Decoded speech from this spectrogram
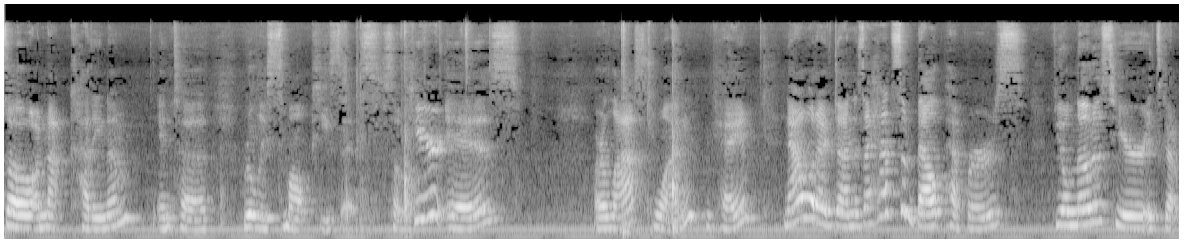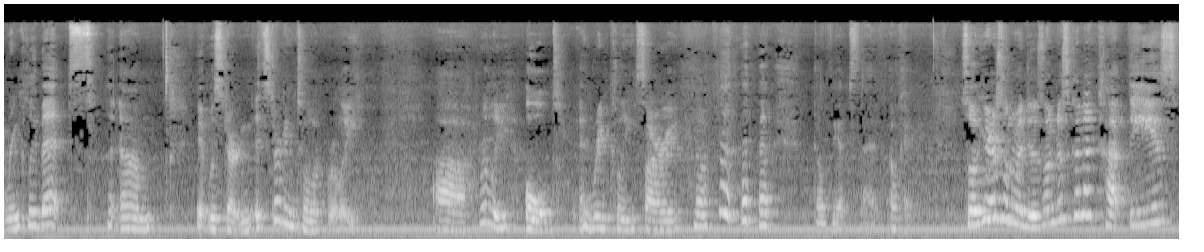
So I'm not cutting them into really small pieces. So here is our last one, okay? Now what I've done is I had some bell peppers. If you'll notice here, it's got wrinkly bits. Um, it was starting, it's starting to look really, uh, really old and wrinkly, sorry. No, don't be upset. Okay, so here's what I'm gonna do is I'm just gonna cut these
